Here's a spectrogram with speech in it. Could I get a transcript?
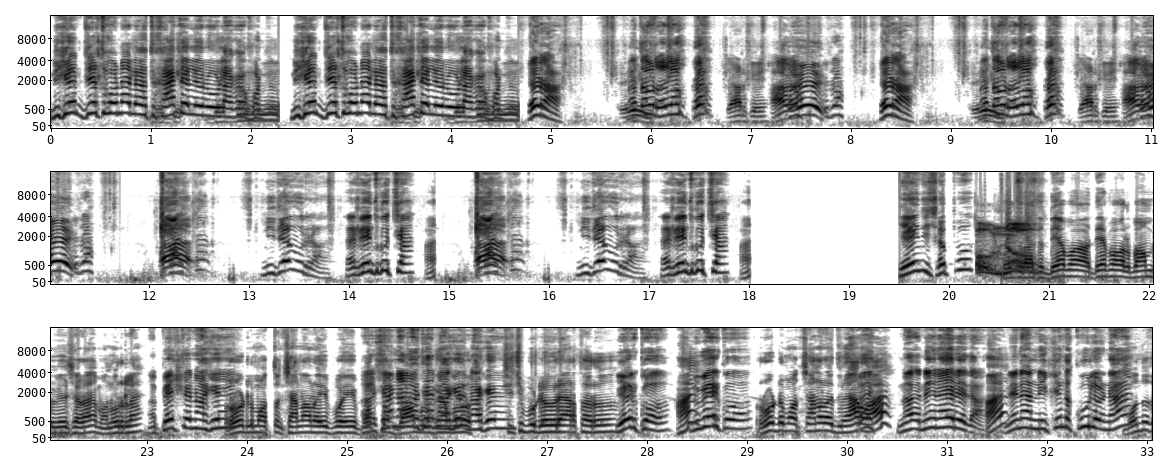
నీకేం తెచ్చుకున్నా లేకపోతే ఖాతాలు ఎరువు లాగా పడుతుంది. నీకేం తెచ్చుకున్నా లేకపోతే ఖాతాలు ఎరువు లాగా పడుతుంది. ఏరా. నీదే ఊర్రా ఎందుకు వచ్చా? నీదే ఊర్రా ఎందుకు వచ్చా? ఏంది చెప్పు? దీప దీపావళి బాంబులు వేసారా మన ఊర్లో? పెడితే నాకేం? రోడ్లు మొత్తం చన్నాలు అయిపోయి చిచ్చుపుడ్లు ఎవరు ఏడతారు ఏరుకో? నువ్వేరుకో? రోడ్డు మొత్తం చన్నాలు అయితే నేరవా నా- నేను ఏరేదా? నేను? నీ కింద కూలోనా ముందు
